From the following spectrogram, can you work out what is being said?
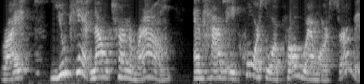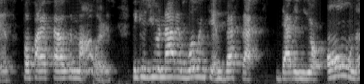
Right? You can't now turn around and have a course or a program or a service for $5,000 because you're not willing to invest that that in your own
